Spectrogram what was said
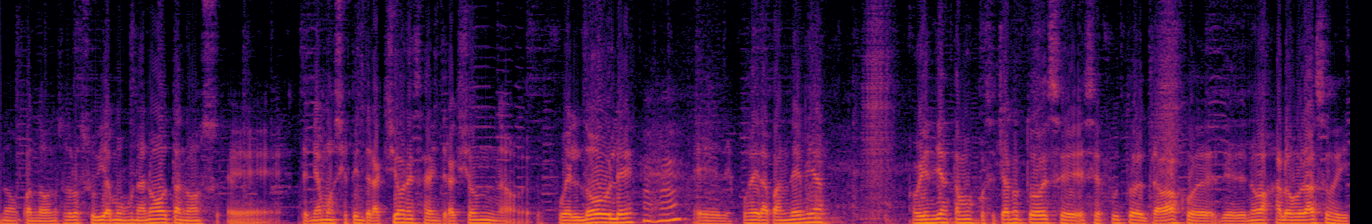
no, cuando nosotros subíamos una nota, nos eh, teníamos cierta interacción, esa interacción fue el doble eh, después de la pandemia. Hoy en día estamos cosechando todo ese, fruto del trabajo de, no bajar los brazos y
